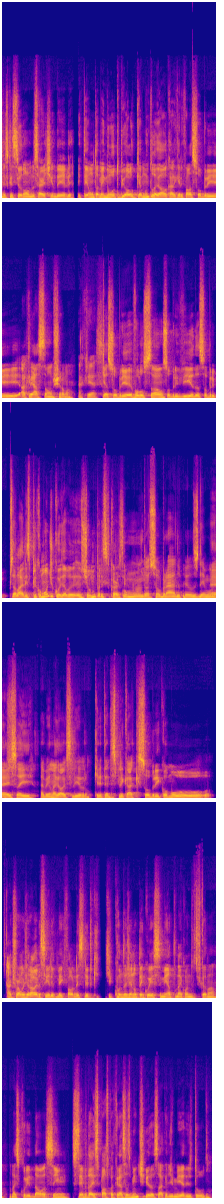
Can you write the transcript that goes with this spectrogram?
eu esqueci o nome certinho dele. E tem um também de um outro biólogo que é muito legal, cara, que ele fala sobre a criação, chama. A criação. Que é sobre evolução, sobre vida, sobre. Sei lá, ele explica um monte de coisa. É um estilo muito parecido com o Carl O mundo assobrado pelos demônios. É isso aí. É bem legal esse livro. Que ele tenta explicar que sobre como. Ah, de forma geral, ele, assim, ele meio que fala nesse livro que, que quando a gente não tem conhecimento, né? Quando a gente fica na, na escuridão assim, sempre dá espaço pra criar essas mentiras, saca? De medo de tudo.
